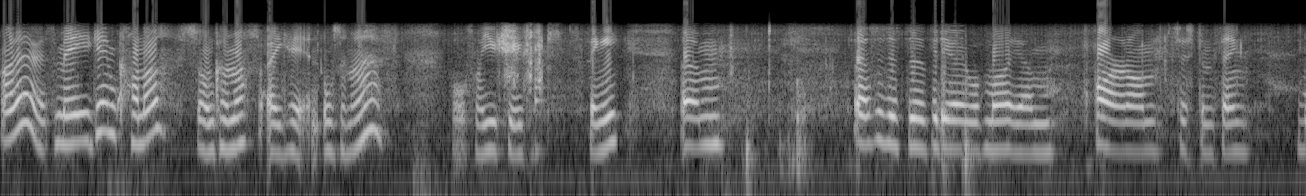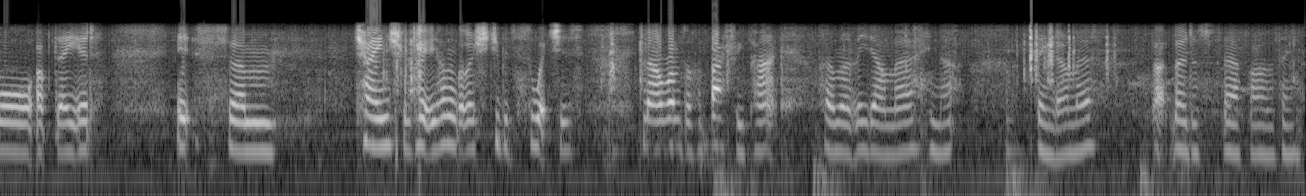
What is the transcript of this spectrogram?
Hi there, it's me again, Conor, Son Connor, aka and also as, well, it's my YouTube thingy. Um, this is just a video of my um, fire alarm system thing, more updated. It's um, changed completely, it hasn't got those stupid switches. Now runs off a battery pack permanently down there, in that thing down there. That though just there for other things.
